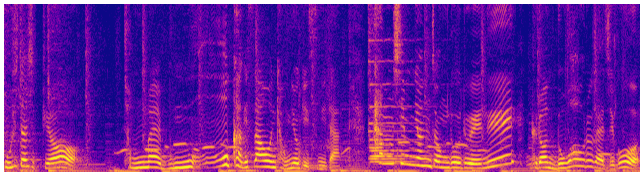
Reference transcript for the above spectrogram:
보시다시피요. 정말 묵묵하게 쌓아온 경력이 있습니다. 30년 정도 되는 그런 노하우를 가지고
